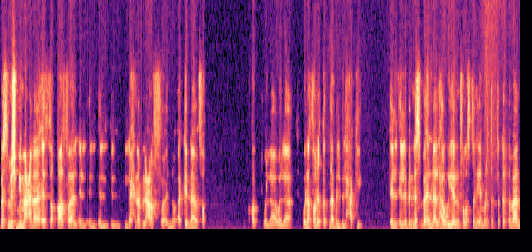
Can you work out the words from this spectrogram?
بس مش بمعنى الثقافة اللي إحنا بنعرفها إنه أكلنا فقط ولا ولا ولا طريقتنا بالحكي. اللي بالنسبة لنا الهوية الفلسطينية مرتبطة كمان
